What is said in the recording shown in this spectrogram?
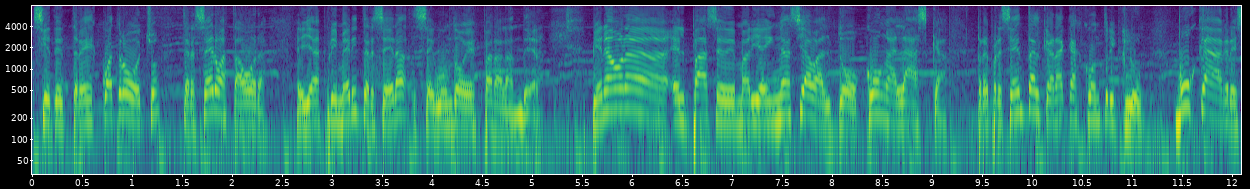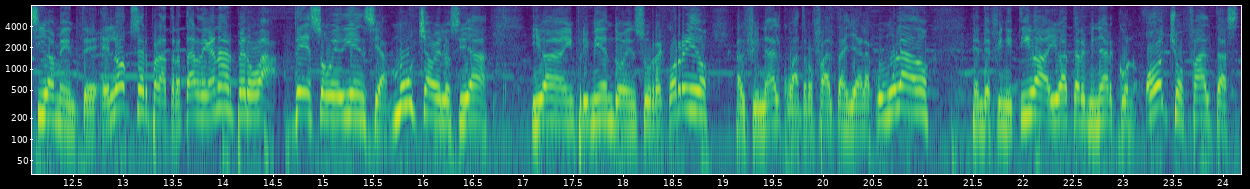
7-3-4-8, tercero hasta ahora. Ella es primera y tercera, segundo es para Lander. Viene ahora el pase de María Ignacia Baldó con Alaska. Representa al Caracas Country Club. Busca agresivamente el Oxer para tratar de ganar, pero va, desobediencia, mucha velocidad iba imprimiendo en su recorrido. Al final, cuatro faltas ya el acumulado. En definitiva, iba a terminar con ocho faltas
